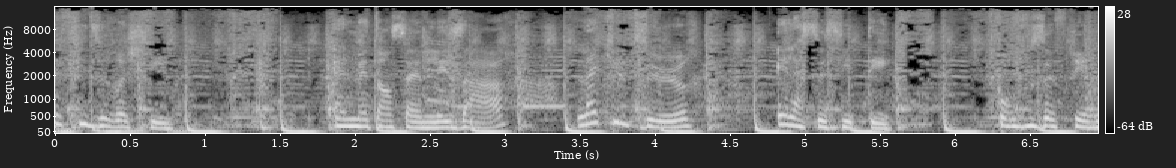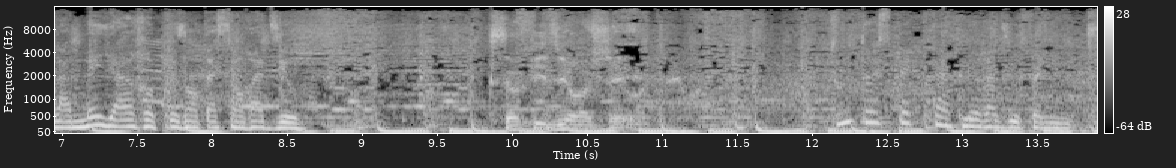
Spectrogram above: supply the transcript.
Sophie Durocher. Elle met en scène les arts, la culture et la société pour vous offrir la meilleure représentation radio. Sophie Durocher. Tout un spectacle radiophonique.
